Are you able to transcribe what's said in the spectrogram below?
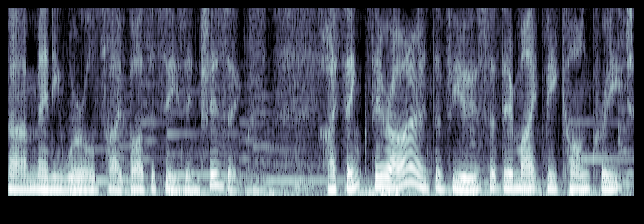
uh, many worlds hypotheses in physics. I think there are the views that there might be concrete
